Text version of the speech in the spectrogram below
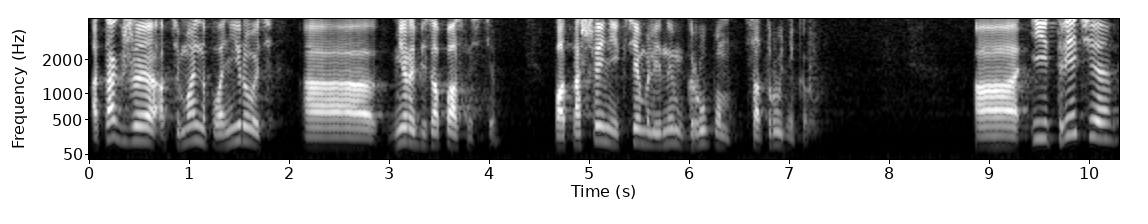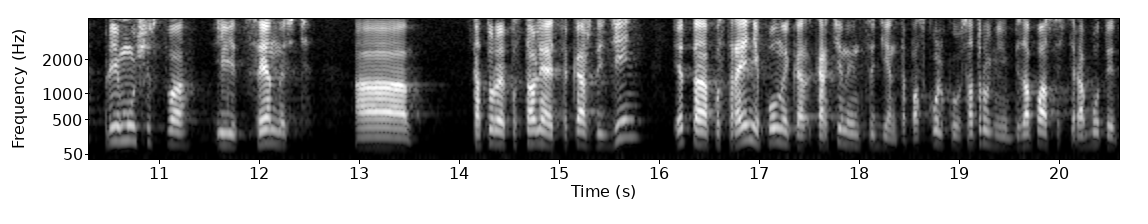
а также оптимально планировать меры безопасности по отношению к тем или иным группам сотрудников. И третье преимущество или ценность, которая поставляется каждый день, это построение полной картины инцидента. Поскольку сотрудник безопасности работает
